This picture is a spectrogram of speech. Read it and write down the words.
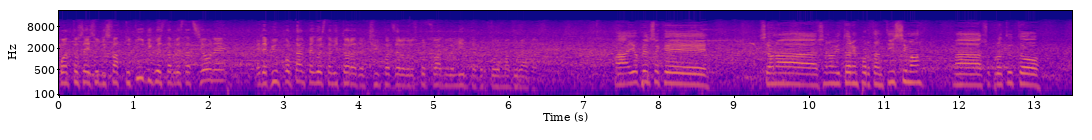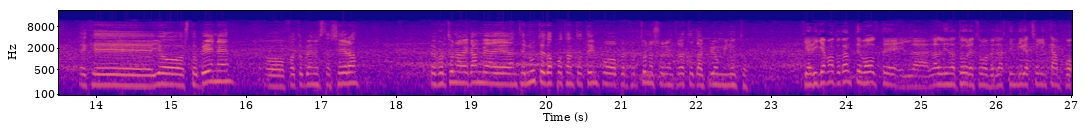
quanto sei soddisfatto tu di questa prestazione ed è più importante questa vittoria del 5-0 dello scorso anno dell'Inter per come è maturata? Ma io penso che sia una, sia una vittoria importantissima, ma soprattutto è che io sto bene, ho fatto bene stasera. Per fortuna le gambe hanno tenute dopo tanto tempo, per fortuna sono rientrato dal primo minuto ti ha richiamato tante volte l'allenatore per darti indicazioni in campo.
